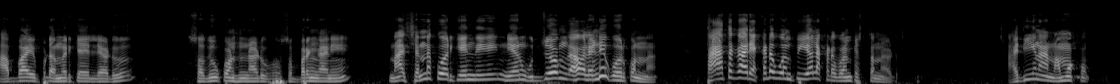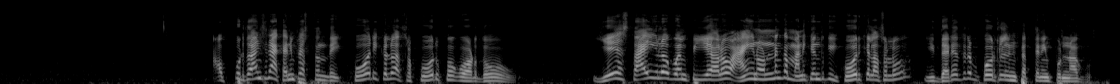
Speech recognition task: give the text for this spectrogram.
అబ్బాయి ఇప్పుడు అమెరికా వెళ్ళాడు చదువుకుంటున్నాడు శుభ్రంగానే. నా చిన్న కోరిక ఏంది? నేను ఉద్యోగం కావాలని కోరుకున్నా. తాతగారు ఎక్కడ పంపించాలో అక్కడ పంపిస్తున్నాడు. అది నా నమ్మకం. అప్పుడు దాంచి నాకు అనిపిస్తుంది కోరికలు అసలు కోరుకోకూడదు. ఏ స్థాయిలో పంపించాలో ఆయన ఉండగా మనకెందుకు ఈ కోరికలు అసలు? ఈ దరిద్ర కోరికలు అనిపిస్తాను ఇప్పుడు నాకు.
